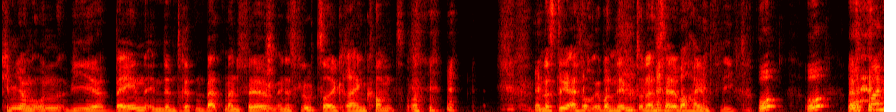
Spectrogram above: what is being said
Kim Jong-un wie Bane in dem dritten Batman-Film in das Flugzeug reinkommt und, und, das Ding einfach übernimmt und dann selber heimfliegt. Oh, oh, oh, mein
